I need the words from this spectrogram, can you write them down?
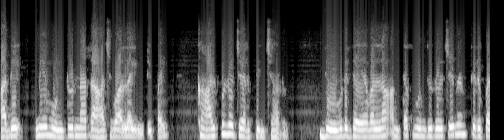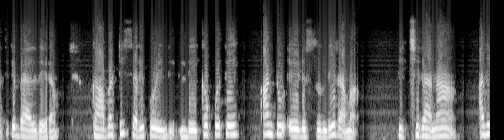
అదే మేము ఉంటున్న రాజ్ వాళ్ళ ఇంటిపై కాల్పులు జరిపించాడు. దేవుడి దయ వల్ల అంతకు ముందు రోజే మేము తిరుపతికి బయలుదేరాం. కాబట్టి సరిపోయింది. లేకపోతే అంటూ ఏడుస్తుంది రమ. పిచ్చిదానా అది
